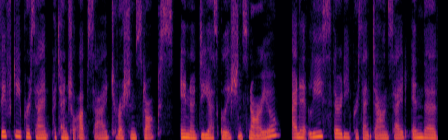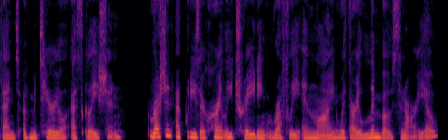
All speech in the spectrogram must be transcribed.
50% potential upside to Russian stocks in a de-escalation scenario and at least 30% downside in the event of material escalation. Russian equities are currently trading roughly in line with our limbo scenario,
